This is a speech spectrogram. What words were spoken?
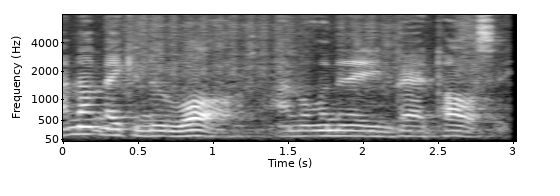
I'm not making new law. I'm eliminating bad policy.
